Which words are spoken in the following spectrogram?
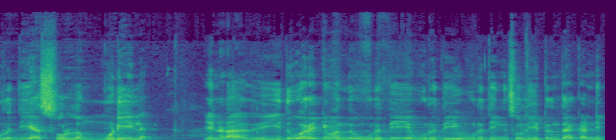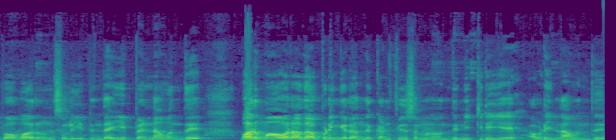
உறுதியாக சொல்ல முடியல. என்னடா அது? இது வரைக்கும் வந்து உறுதியே உறுதி உறுதின்னு சொல்லிட்டு இருந்தேன் கண்டிப்பாக வரும்னு சொல்லிட்டு இருந்தேன் இப்போ என்ன வந்து வருமா வராதா அப்படிங்கிற அந்த கன்ஃபியூஷனில் வந்து நிற்கிறியே அப்படின்லாம் வந்து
